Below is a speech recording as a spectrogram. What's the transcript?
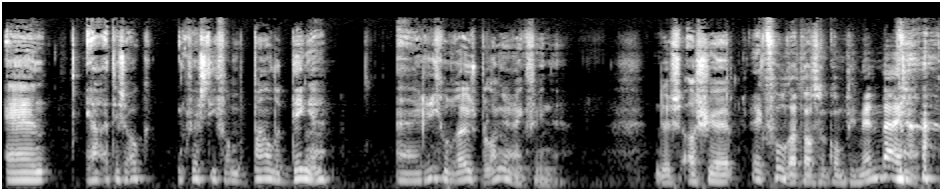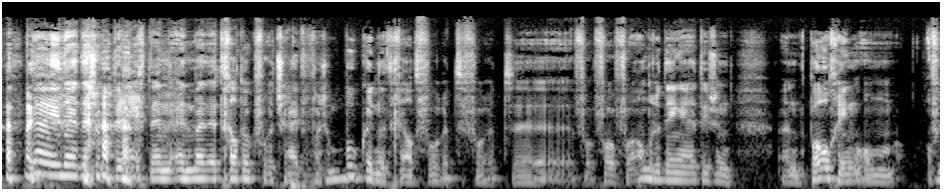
En ja, het is ook een kwestie van bepaalde dingen rigoureus belangrijk vinden. Dus als je ik voel dat als een compliment bijna. Nee, nee, dat is ook terecht. En, en, maar het geldt ook voor het schrijven van zo'n boek. En het geldt voor, het, voor, het, eh, voor, voor, voor andere dingen. Het is een, een poging om... Of,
